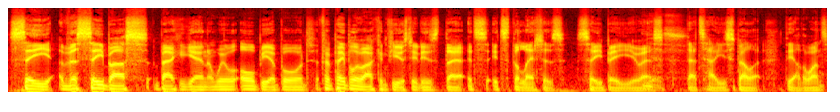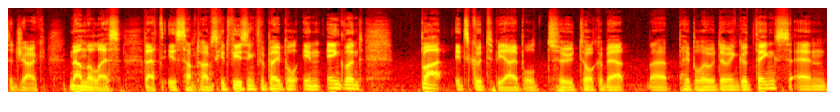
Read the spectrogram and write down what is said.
see the C bus back again, and we will all be aboard. For people who are confused, it is that it's it's the letters C B U S. Yes. That's how you spell it. The other one's a joke. Nonetheless, that is sometimes confusing for people in England, but it's good to be able to talk about uh, people who are doing good things, and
